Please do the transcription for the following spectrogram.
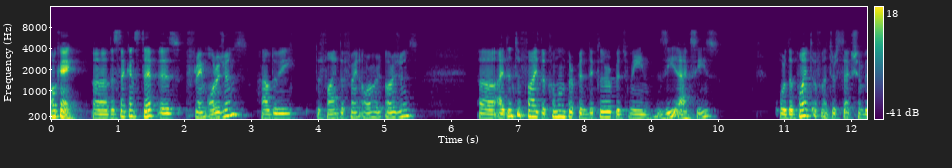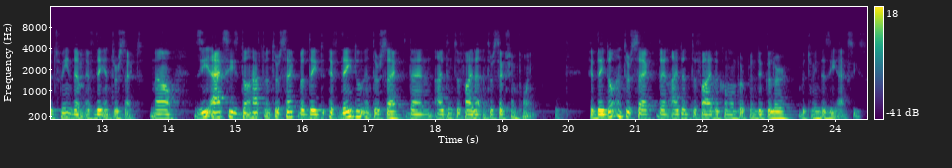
Okay, uh, the second step is frame origins. How do we define the frame or origins? Uh, identify the common perpendicular between z-axes or the point of intersection between them if they intersect. Now, z-axes don't have to intersect, but they, if they do intersect, then identify that intersection point. If they don't intersect, then identify the common perpendicular between the z-axes.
